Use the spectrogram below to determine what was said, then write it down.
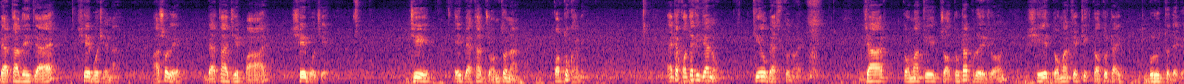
ব্যথা দিয়ে যায়, সে বোঝে না। আসলে ব্যথা যে পায়, সে বোঝে। যে এই ব্যথার যন্ত্রণা কতখানি? একটা কথা কি জানো? কেউ ব্যস্ত নয়। যার তোমাকে যতটা প্রয়োজন, সে তোমাকে ঠিক ততটাই গুরুত্ব দেবে।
